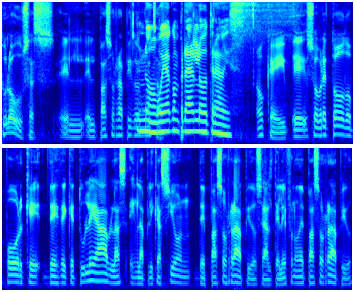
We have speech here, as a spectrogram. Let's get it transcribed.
tú lo usas, el, el paso rápido. en No, WhatsApp? voy a comprarlo otra vez. Ok, eh, sobre todo porque desde que tú le hablas en la aplicación de paso rápido, o sea, al teléfono de paso rápido,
